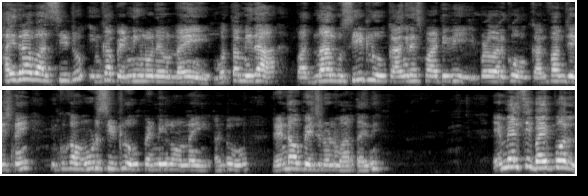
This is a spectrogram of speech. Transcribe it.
హైదరాబాద్ సీటు ఇంకా పెండింగ్లోనే ఉన్నాయి. మొత్తం మీద పద్నాలుగు సీట్లు కాంగ్రెస్ పార్టీవి ఇప్పటి వరకు కన్ఫర్మ్ చేసినాయి. ఇంకొక మూడు సీట్లు పెండింగ్లో ఉన్నాయి అంటూ రెండవ పేజీలోని వార్త ఇది. ఎమ్మెల్సీ బైపోల్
